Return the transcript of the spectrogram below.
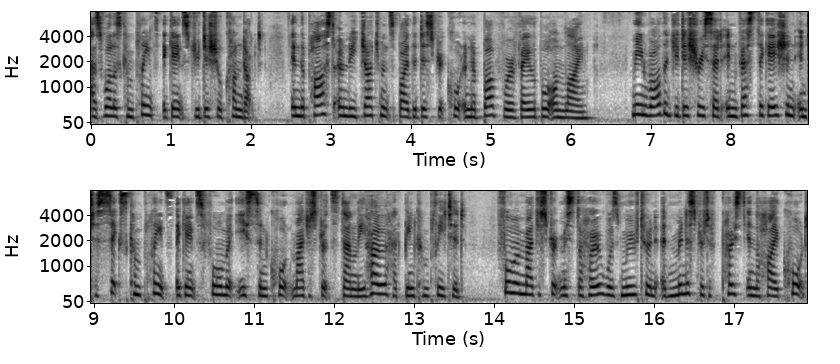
as well as complaints against judicial conduct. In the past, only judgments by the district court and above were available online. Meanwhile, the judiciary said investigation into six complaints against former Eastern Court Magistrate Stanley Ho had been completed. Former Magistrate Mr. Ho was moved to an administrative post in the High Court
